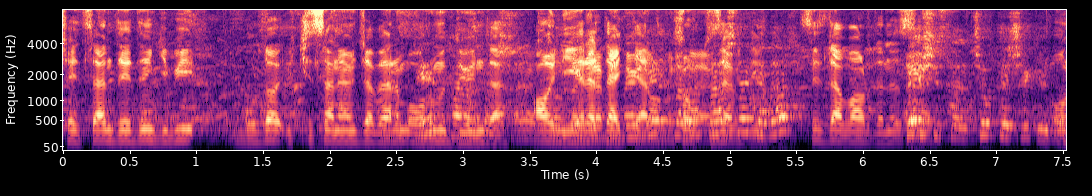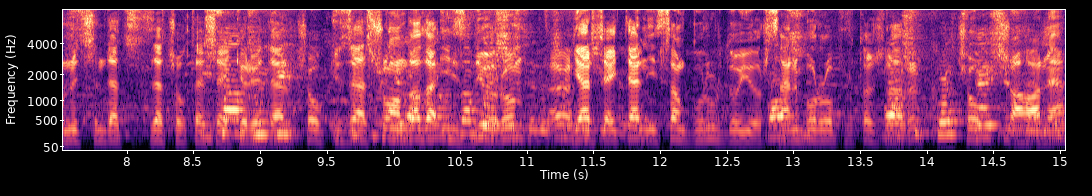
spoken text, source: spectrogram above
şey sen dediğin gibi burada iki sene önce benim oğlumun düğünde aynı yere denk olmuş. Çok güzel bir düğün. Siz de vardınız. 500 sene çok teşekkür ediyorum. Onun için de size çok teşekkür ederim. Çok güzel. Şu anda da izliyorum. Gerçekten insan gurur duyuyor. Senin bu röportajların çok 500 şahane.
